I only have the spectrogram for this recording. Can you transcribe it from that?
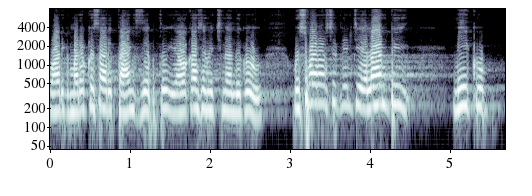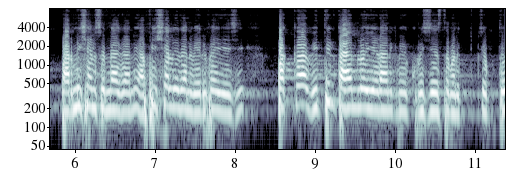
వారికి మరొకసారి థ్యాంక్స్ చెప్తూ ఈ అవకాశం ఇచ్చినందుకు ఉస్మాన్ యూనివర్సిటీ నుంచి ఎలాంటి మీకు పర్మిషన్స్ ఉన్నా కానీ అఫీషియల్గా దాన్ని వెరిఫై చేసి పక్కా విత్ ఇన్ టైంలో ఇవ్వడానికి మేము కృషి చేస్తామని చెప్తూ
